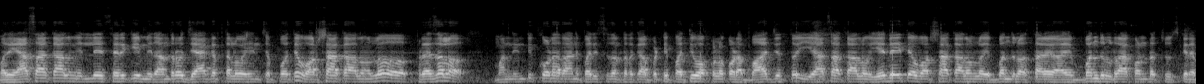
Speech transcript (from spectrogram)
మరి యాసాకాలం వెళ్ళేసరికి మీరు అందరూ జాగ్రత్తలు వహించకపోతే వర్షాకాలంలో ప్రజలు మన ఇంటికి కూడా రాని పరిస్థితి ఉంటుంది కాబట్టి ప్రతి ఒక్కరు కూడా బాధ్యతతో ఈ యాసాకాలం ఏదైతే వర్షాకాలంలో ఇబ్బందులు వస్తాయో ఆ ఇబ్బందులు రాకుండా చూసుకునే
